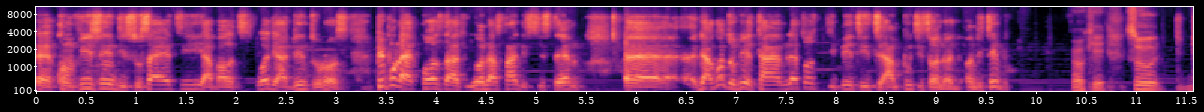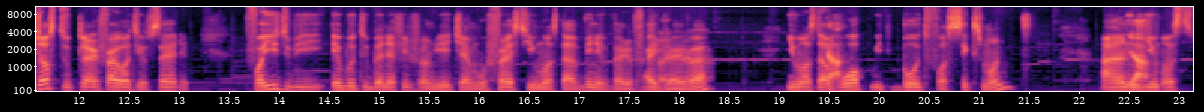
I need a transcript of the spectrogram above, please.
uh, convincing the society about what they are doing to us. People like us that we understand the system, uh, there are going to be a time. Let us debate it and put it on the, on the table. Okay, so just to clarify what you've said, for you to be able to benefit from the HMO, first you must have been a verified driver. You must have yeah. worked with Bolt for six months and yeah. you must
